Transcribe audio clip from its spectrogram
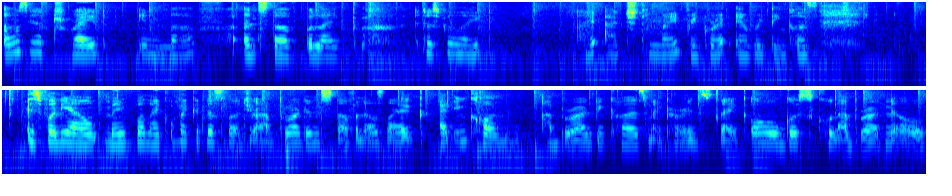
I won't say I've tried enough and stuff, but like, I just feel like I actually might regret everything because it's funny how many people like, oh my goodness, Lord, you're abroad and stuff. And I was like, I didn't come abroad because my parents like, oh, go school abroad. No,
